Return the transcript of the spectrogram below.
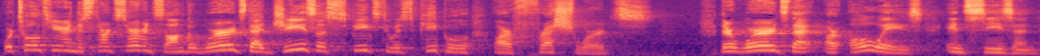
We're told here in this third servant song the words that Jesus speaks to his people are fresh words. They're words that are always in season.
